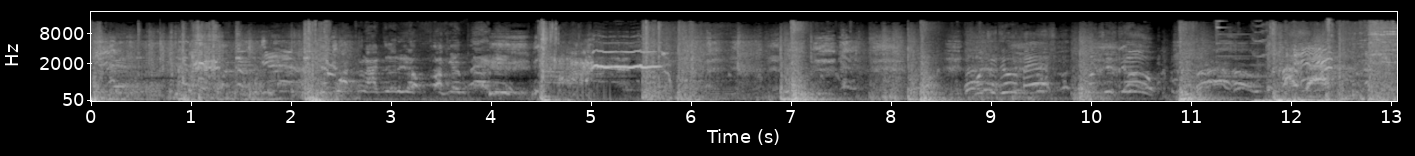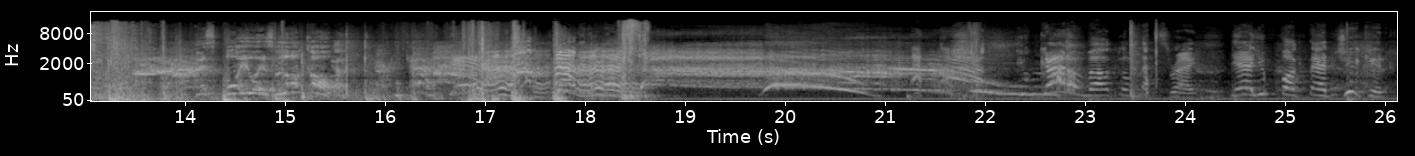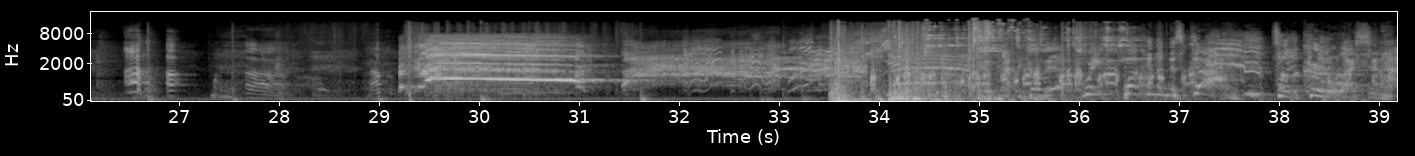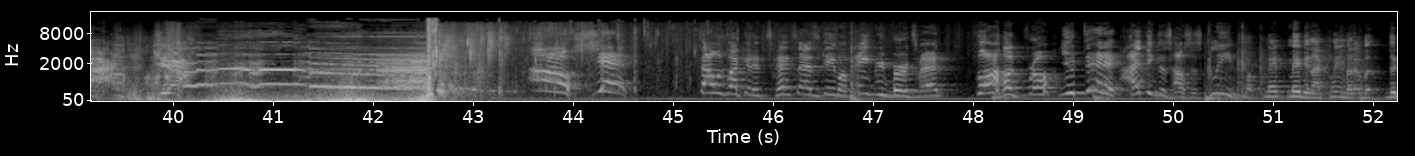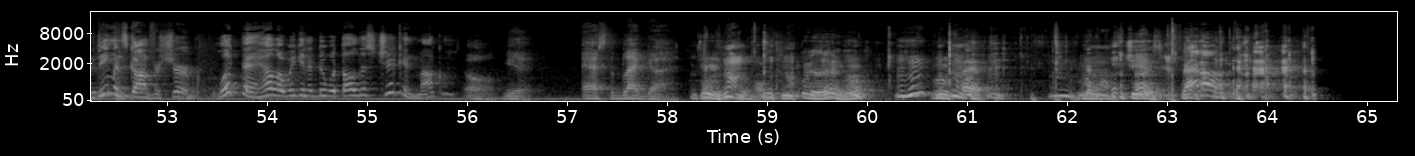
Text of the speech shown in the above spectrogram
Yeah, you fucked that chicken. Uh, uh, uh. About to go there, quick, bucket in the sky. Tell the colonel I said hi. Yeah. Oh, shit! That was like an intense ass game of Angry Birds, man. Fuck, bro. You did it. I think this house is clean. Maybe, maybe not clean, but, but the demon's gone for sure. What the hell are we gonna do with all this chicken, Malcolm? Oh, yeah. Ask the black guy. Mm-hmm. Mm-hmm. Cheers. Right on.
